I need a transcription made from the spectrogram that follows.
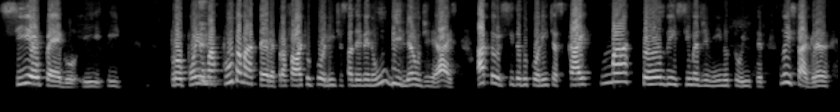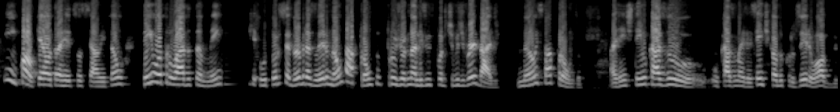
se eu pego e, e proponho uma puta matéria para falar que o Corinthians está devendo um bilhão de reais, a torcida do Corinthians cai matando em cima de mim no Twitter, no Instagram e em qualquer outra rede social. Então, tem outro lado também que o torcedor brasileiro não está pronto para o jornalismo esportivo de verdade. Não está pronto. A gente tem o caso, o caso mais recente, que é o do Cruzeiro, óbvio.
